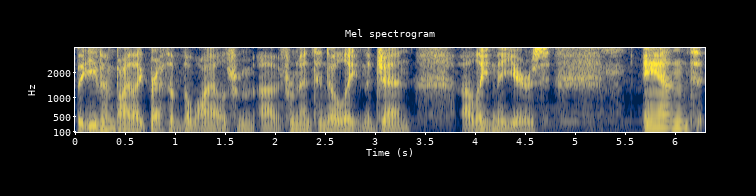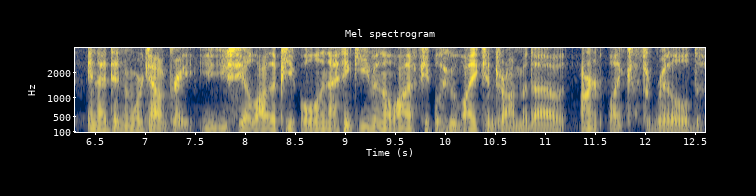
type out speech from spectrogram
but even by like Breath of the Wild from uh, from Nintendo late in the gen, uh, late in the years. And and that didn't work out great. You, you see a lot of people, and I think even a lot of people who like Andromeda aren't like thrilled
